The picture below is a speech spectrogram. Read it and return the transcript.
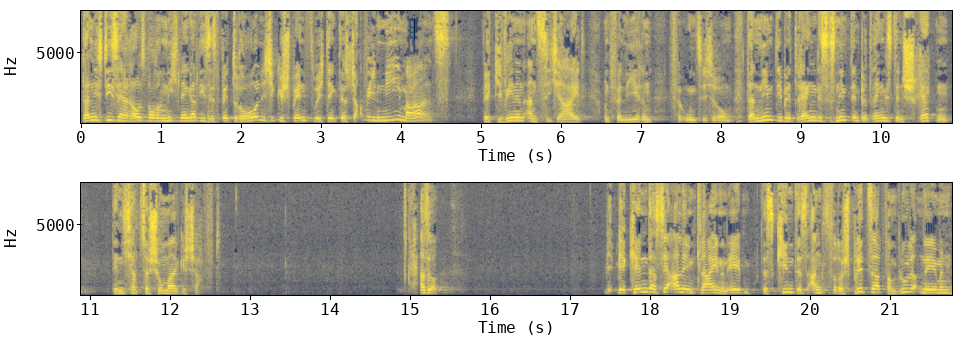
Dann ist diese Herausforderung nicht länger dieses bedrohliche Gespenst, wo ich denke, das schaffe ich niemals. Wir gewinnen an Sicherheit und verlieren Verunsicherung. Dann nimmt die Bedrängnis, es nimmt den Bedrängnis den Schrecken, denn ich habe es ja schon mal geschafft. Also, wir, wir kennen das ja alle im Kleinen, eben. Das Kind, das Angst vor der Spritze hat, vom Blutabnehmen.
